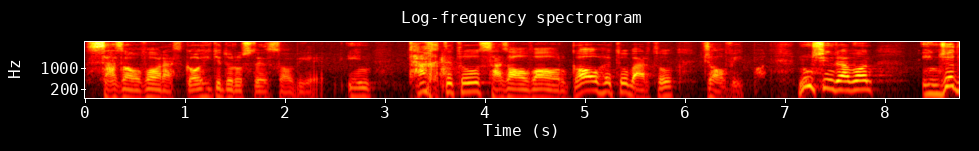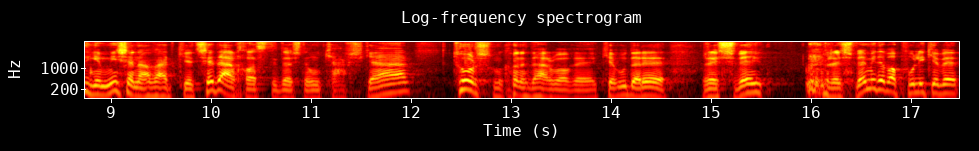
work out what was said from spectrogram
سزاوار است گاهی که درست حسابیه. این تخت تو سزاوارگاه تو بر تو جاوید باد. نوشین روان اینجا دیگه میشنود که چه درخواستی داشته اون کفشگر ترش می‌کنه در واقع که او داره رشوه رشوه میده با پولی که به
